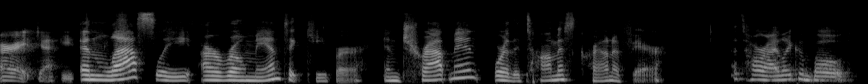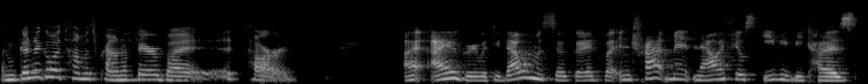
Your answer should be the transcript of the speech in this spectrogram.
All right, Jackie. And lastly, our romantic keeper, entrapment or the Thomas Crown affair. That's hard. I like them both. I'm gonna go with Thomas Crown Affair, but it's hard. I, I agree with you. That one was so good, but entrapment now I feel skeevy because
